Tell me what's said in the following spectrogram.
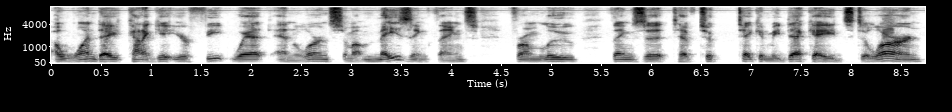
a one day kind of get your feet wet and learn some amazing things from Lou, things that have took taken me decades to learn.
